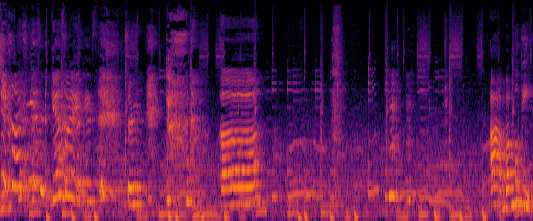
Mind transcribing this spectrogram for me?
She asked me to guess what it is. Sorry. uh. ah, bumblebee.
